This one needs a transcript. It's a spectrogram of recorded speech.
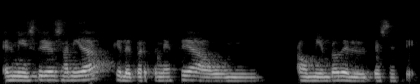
El Ministerio de Sanidad, que le pertenece a un, a un miembro del PSC.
